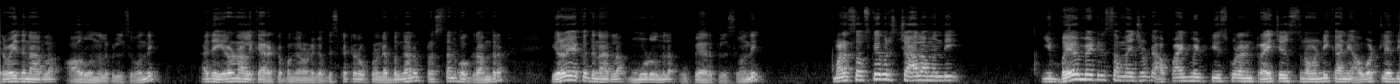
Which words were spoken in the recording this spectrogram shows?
ఇరవై ఐదు నార్ల ఆరు వందల పిలిచి ఉంది. అదే ఇరవై నాలుగు క్యారెట్ల బంగారం ఉండగా బిస్కెట్ రూపంలో ఉండే బంగారం ప్రస్తుతానికి ఒక గ్రామ్ ధర ఇరవై ఒక్క దినార్ల మూడు వందల ముప్పై ఆరు పిలిచి ఉంది. మన సబ్స్క్రైబర్స్ చాలామంది ఈ బయోమెట్రిక్ సంబంధించిన అపాయింట్మెంట్ తీసుకోవడానికి ట్రై చేస్తున్నామండి కానీ అవ్వట్లేదు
